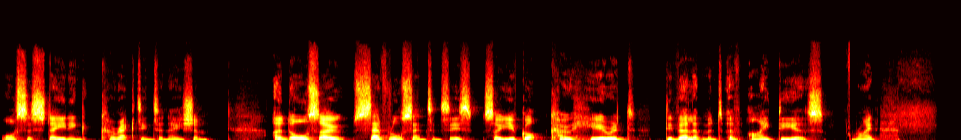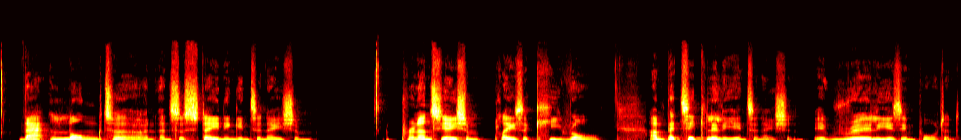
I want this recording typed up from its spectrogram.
or sustaining correct intonation, and also several sentences. So you've got coherent development of ideas, right? that long turn and sustaining intonation, pronunciation plays a key role, and particularly intonation. It really is important.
